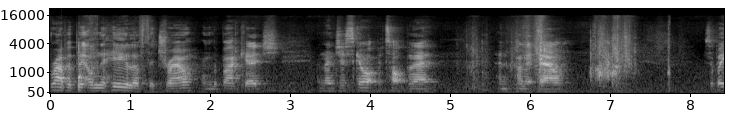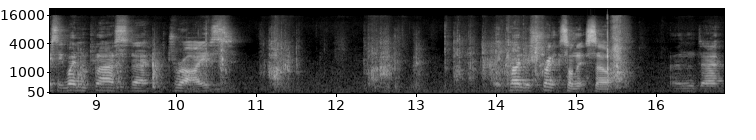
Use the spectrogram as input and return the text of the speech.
Grab a bit on the heel of the trowel, on the back edge, and then just go up the top there and pull it down. So basically when plaster dries, it kind of shrinks on itself and uh,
